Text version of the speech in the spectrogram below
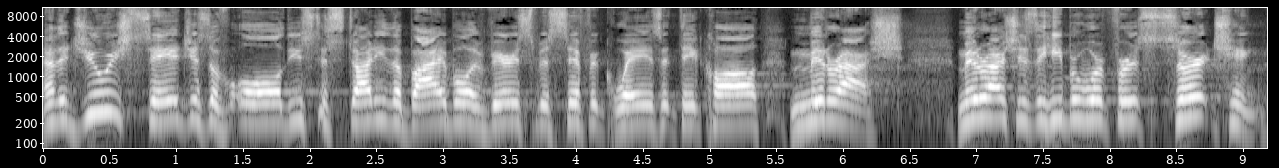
Now, the Jewish sages of old used to study the Bible in very specific ways that they call midrash. Midrash is the Hebrew word for searching.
